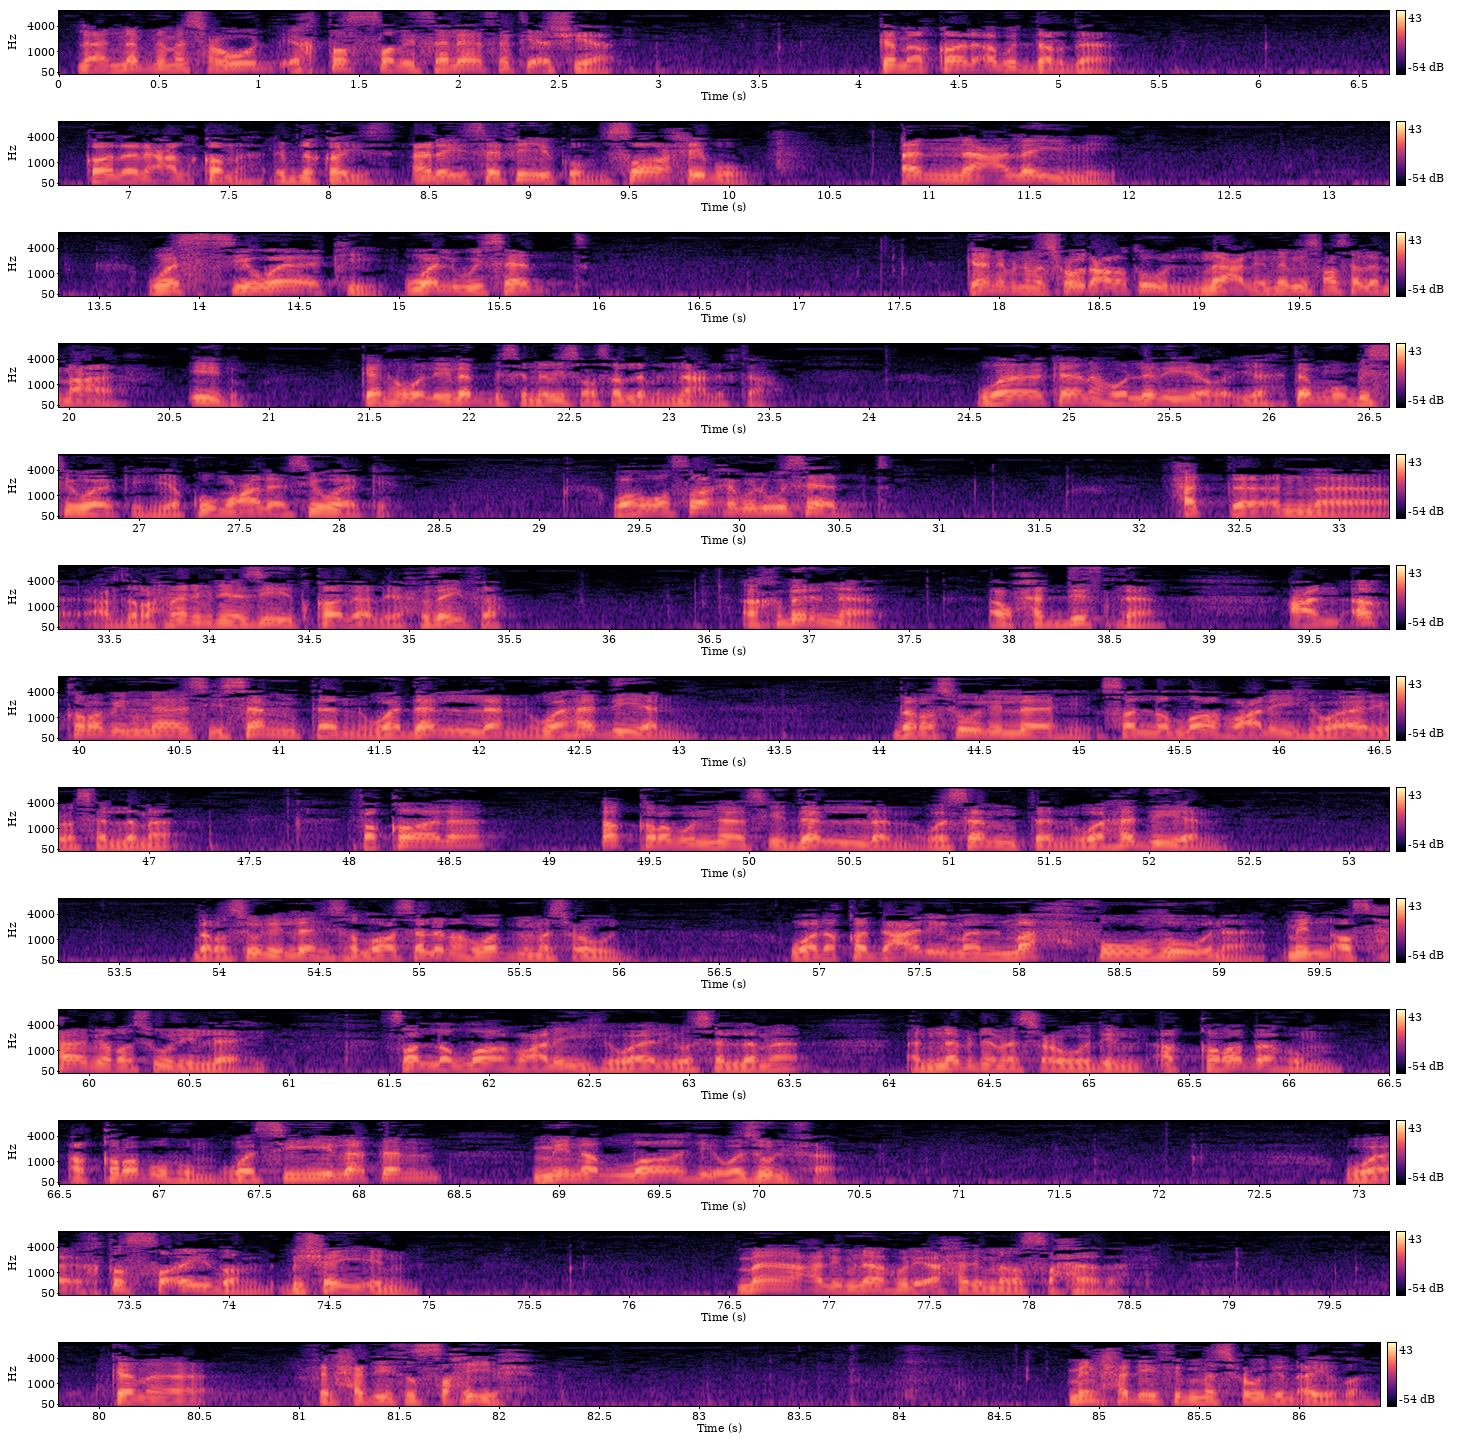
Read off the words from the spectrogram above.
لأن ابن مسعود اختص بثلاثة أشياء كما قال أبو الدرداء قال لعلقمة ابن قيس أليس فيكم صاحب النعلين والسواك والوساد كان ابن مسعود على طول نعل النبي صلى الله عليه وسلم معاه إيده. كان هو اللي يلبس النبي صلى الله عليه وسلم النعل بتاعه. وكان هو الذي يهتم بسواكه يقوم على سواكه. وهو صاحب الوساد. حتى أن عبد الرحمن بن يزيد قال لحذيفة أخبرنا أو حدثنا عن أقرب الناس سمتا ودلا وهديا برسول الله صلى الله عليه وآله وسلم. فقال أقرب الناس دلا وسمتا وهديا برسول الله صلى الله عليه وسلم هو ابن مسعود. ولقد علم المحفوظون من أصحاب رسول الله صلى الله عليه وآله وسلم أن ابن مسعود أقربهم أقربهم وسيلة من الله وزلفى. واختص أيضا بشيء ما علمناه لأحد من الصحابة كما في الحديث الصحيح من حديث ابن مسعود أيضا.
